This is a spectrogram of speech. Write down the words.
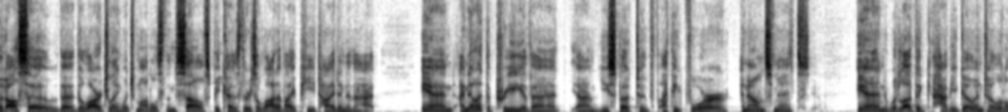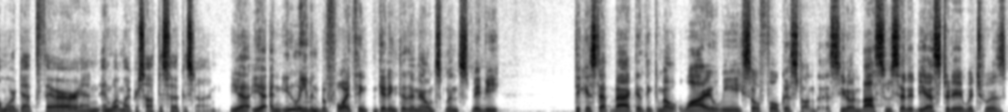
but also the the large language models themselves, because there's a lot of IP tied into that. And I know at the pre-event, um, you spoke to I think four announcements, right, yeah. and would love to have you go into a little more depth there and and what Microsoft is focused on. Yeah, yeah, and you know even before I think getting to the announcements, maybe take a step back and think about why are we so focused on this. You know, and Vasu said it yesterday, which was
